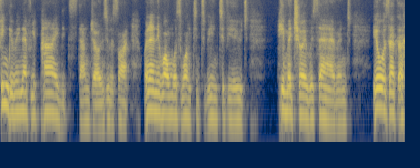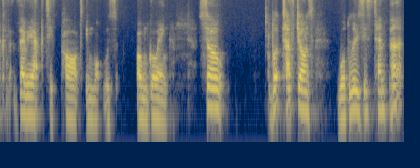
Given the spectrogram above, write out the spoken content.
finger in every pie, did Stan Jones. He was like, when anyone was wanting to be interviewed, he made sure he was there. And he always had a very active part in what was ongoing. So, but Taff Jones would lose his temper.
